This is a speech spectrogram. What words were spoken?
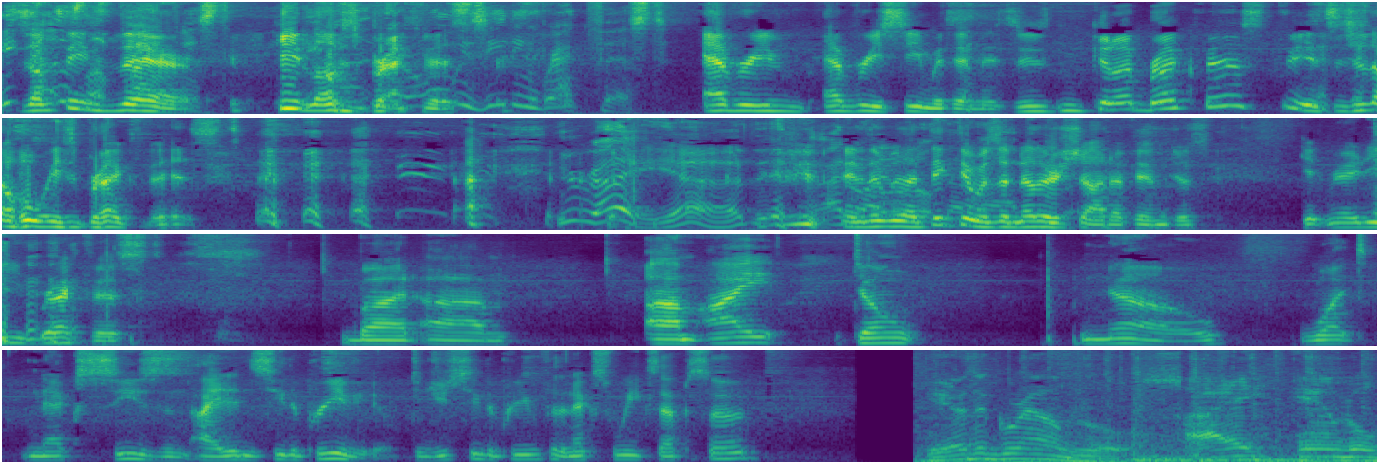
Something's there. breakfast. He loves breakfast. always eating breakfast. every every scene with him is can I breakfast? It's just always breakfast. You're right. Yeah. I, and then don't I think there was another shot of him just getting ready to eat breakfast. But um, um, I don't know what next season. I didn't see the preview. Did you see the preview for the next week's episode? Here are the ground rules. I handle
